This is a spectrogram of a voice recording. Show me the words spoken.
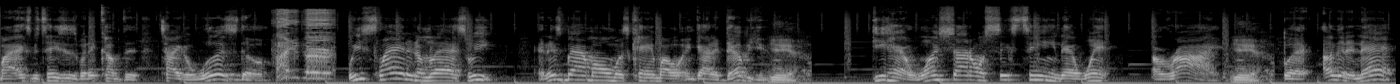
my expectations when it comes to Tiger Woods though, Tiger, we slandered him last week, and this Bama almost came out and got a W. Yeah, He had one shot on 16 that went awry. yeah. But other than that,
